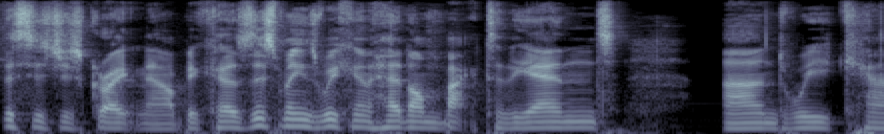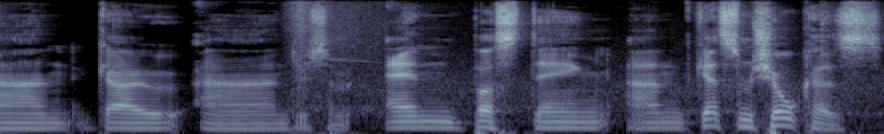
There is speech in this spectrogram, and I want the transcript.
this is just great now because this means we can head on back to the end and we can go and do some end busting and get some shulkers.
